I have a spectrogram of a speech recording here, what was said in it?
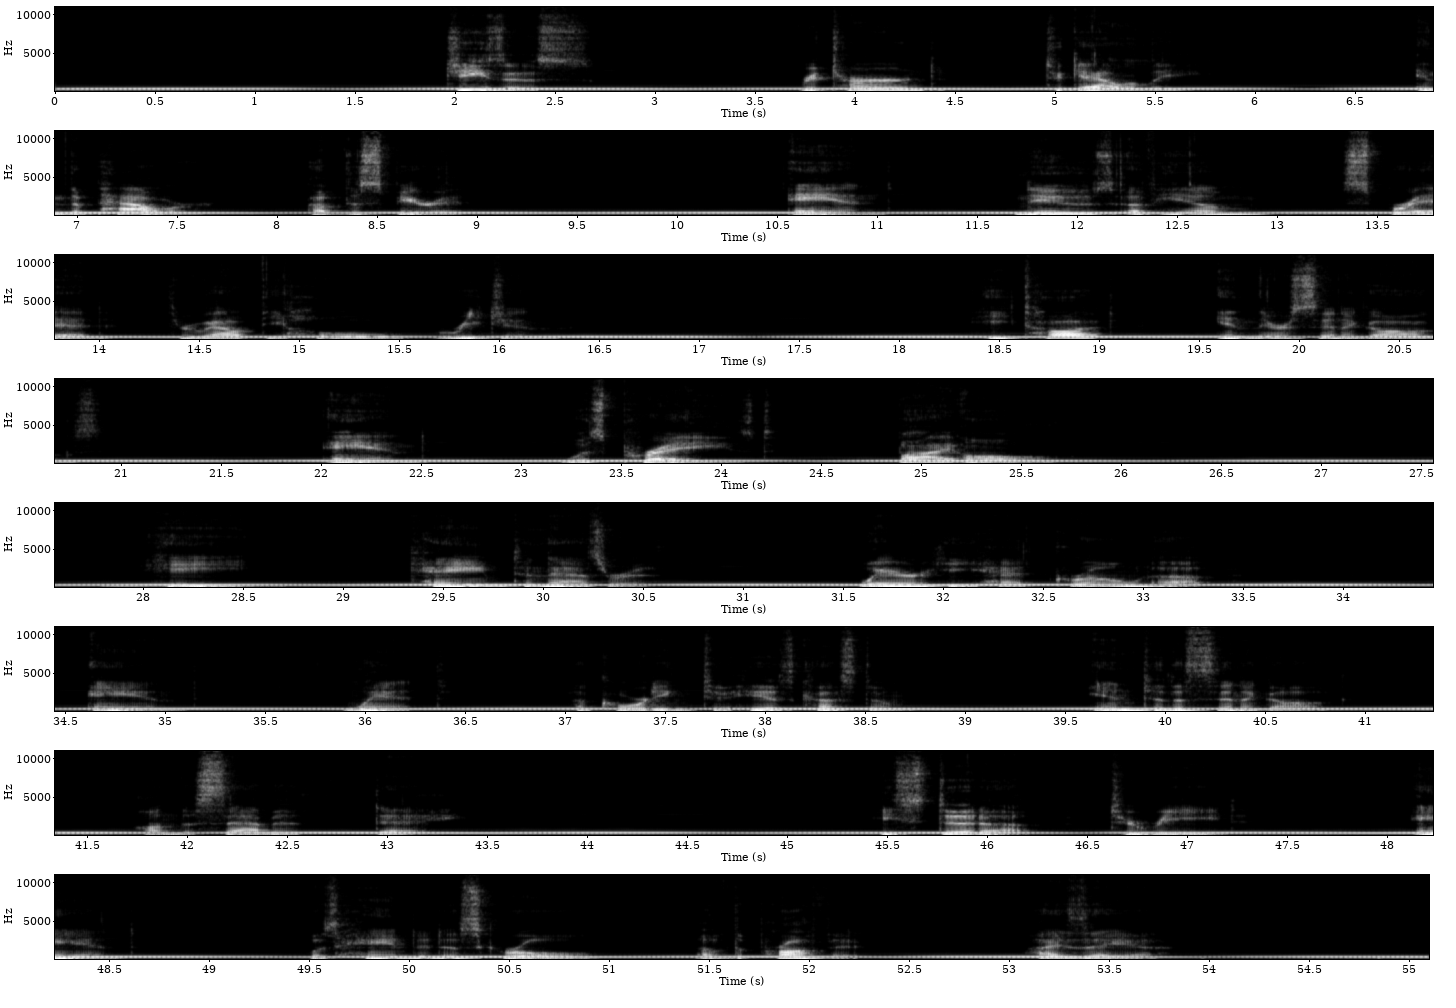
Jesus returned to Galilee in the power of the Spirit, and news of him spread throughout the whole region. He taught in their synagogues and was praised by all. He came to Nazareth, where he had grown up and went, according to his custom, into the synagogue on the Sabbath day. He stood up to read and was handed a scroll of the prophet Isaiah.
